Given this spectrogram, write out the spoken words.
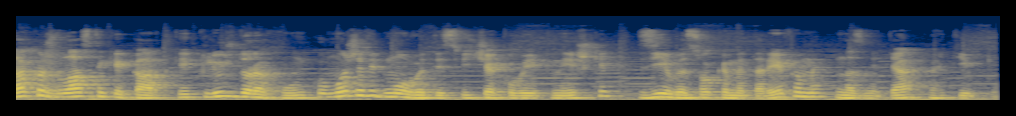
Також власники картки ключ до рахунку може відмовитись від чекової книжки з її високими тарифами на зняття готівки.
